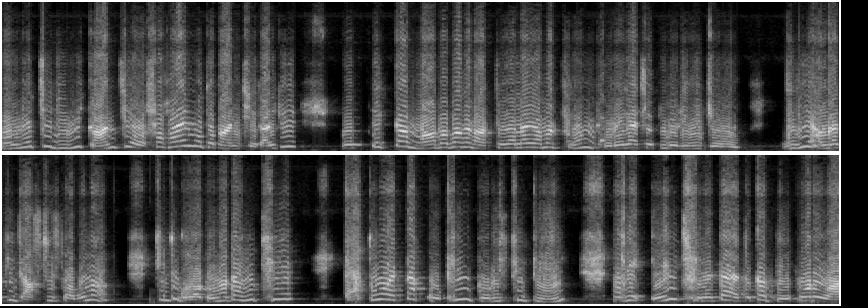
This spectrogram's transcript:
মনে হচ্ছে রিমি কাঁদছে, অসহায়ের মতো কাঁদছে। কালকে প্রত্যেকটা মা বাবা রাত্রেবেলায় আমার ফোন ভরে গেছে পুরো রিমির জন্য। দিদি, আমরা কি জাস্টিস পাবো না? কিন্তু ঘটনাটা হচ্ছে, এত পরিস্থিতি যে এই ছেলেটা এতটা বেপরোয়া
